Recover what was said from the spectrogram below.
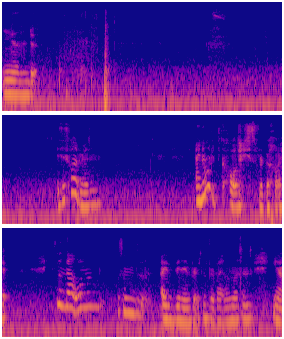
and is this called resin? I know what it's called, I just forgot. It's been that long since I've been in person for violin lessons. Yeah,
